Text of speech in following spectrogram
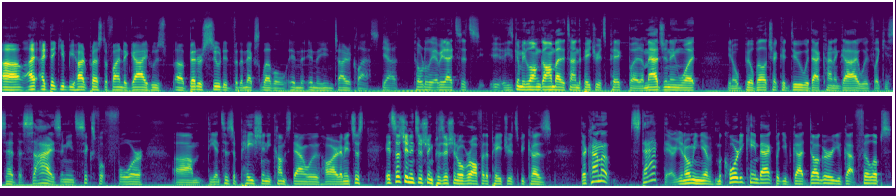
uh, I, I think you'd be hard pressed to find a guy who's uh, better suited for the next level in the in the entire class. Yeah, totally. I mean, it's, it's he's going to be long gone by the time the Patriots pick. But imagining what you know Bill Belichick could do with that kind of guy, with like you said, the size. I mean, six foot four. Um, the anticipation he comes down with hard. I mean, it's just it's such an interesting position overall for the Patriots because they're kind of stacked there. You know, I mean, you have McCourty came back, but you've got Dugger, you've got Phillips.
